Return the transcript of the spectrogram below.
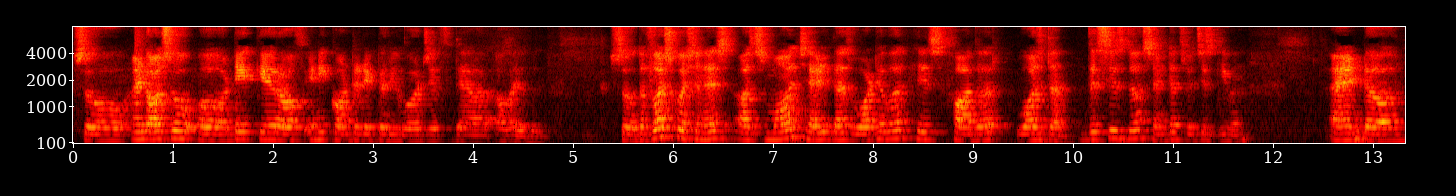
so and also uh, take care of any contradictory words if they are available so the first question is a small child does whatever his father was done. This is the sentence which is given, and uh,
